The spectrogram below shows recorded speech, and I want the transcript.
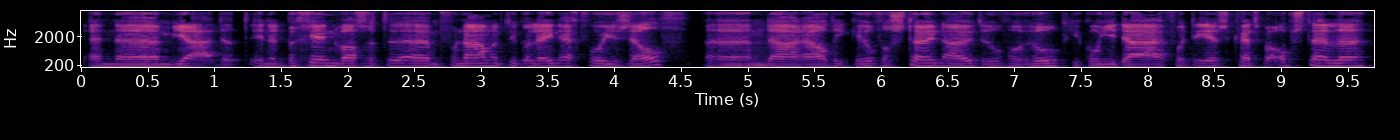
En ehm, ja, dat, in het begin was het ehm, voornamelijk natuurlijk alleen echt voor jezelf. Ehm, Daar haalde ik heel veel steun uit, heel veel hulp. Je kon je daar voor het eerst kwetsbaar opstellen.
